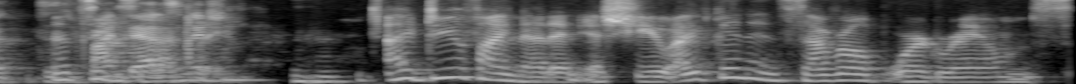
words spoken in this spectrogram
uh, does That's you find exactly. that as an issue? Mm-hmm. I do find that an issue. I've been in several boardrooms,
